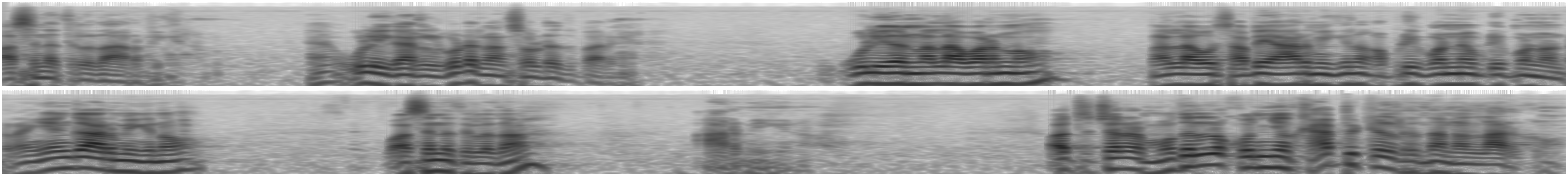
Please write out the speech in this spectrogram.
வசனத்தில் தான் ஆரம்பிக்கணும். ஊழியக்காரர்கள் கூட நான் சொல்கிறது பாருங்கள் ஊழியர் நல்லா வரணும். நல்லா ஒரு சபையை ஆரம்பிக்கணும். அப்படி பண்ணு இப்படி பண்ணுன்றாங்க. எங்கே ஆரம்பிக்கணும்? வசனத்தில் தான் ஆரம்பிக்கணும். அது சொல்கிற முதல்ல கொஞ்சம் கேபிட்டல் இருந்தால் நல்லாயிருக்கும்.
